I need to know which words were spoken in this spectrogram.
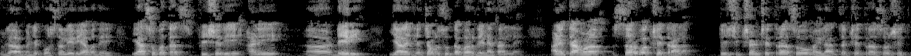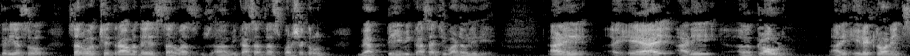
म्हणजे कोस्टल एरियामध्ये यासोबतच फिशरी आणि डेअरी या याच्यावर सुद्धा भर देण्यात आलेला आहे. आणि त्यामुळं सर्व क्षेत्राला ते शिक्षण क्षेत्र असो महिलांचं क्षेत्र असो शेतकरी असो सर्व क्षेत्रामध्ये सर्व विकासाचा स्पर्श करून व्याप्ती विकासाची वाढवलेली आहे. आणि ए आय आणि क्लाउड आणि इलेक्ट्रॉनिक्स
